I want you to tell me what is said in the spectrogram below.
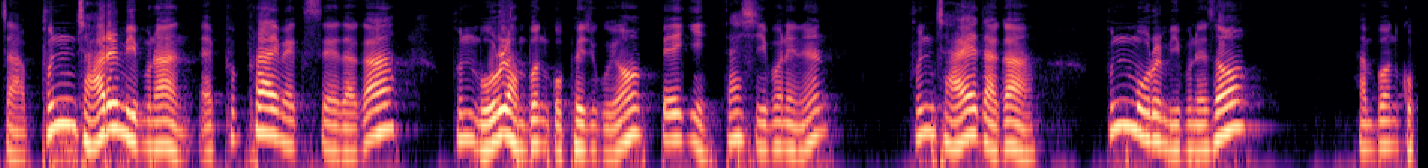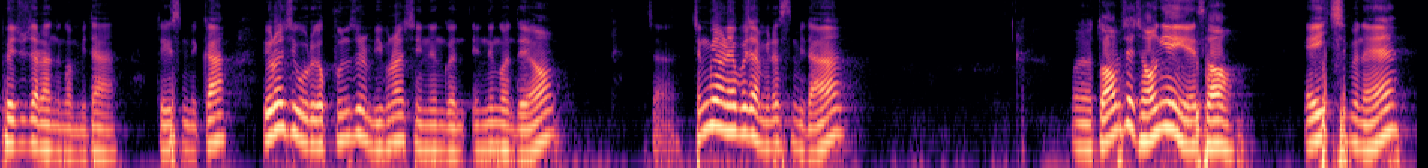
자 분자를 미분한 f'x에다가 분모를 한번 곱해주고요. 빼기. 다시 이번에는 분자에다가 분모를 미분해서 한번 곱해주자라는 겁니다. 되겠습니까? 이런 식으로 우리가 분수를 미분할 수 있는, 건, 있는 건데요. 자 증명을 해보자면 이렇습니다. 어, 도함수의 정의에 의해서 h분의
